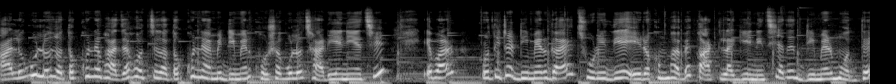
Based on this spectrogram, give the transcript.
আলুগুলো যতক্ষণে ভাজা হচ্ছে ততক্ষণে আমি ডিমের খোসাগুলো ছাড়িয়ে নিয়েছি। এবার প্রতিটা ডিমের গায়ে ছুরি দিয়ে এরকমভাবে কাট লাগিয়ে নিচ্ছি যাতে ডিমের মধ্যে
